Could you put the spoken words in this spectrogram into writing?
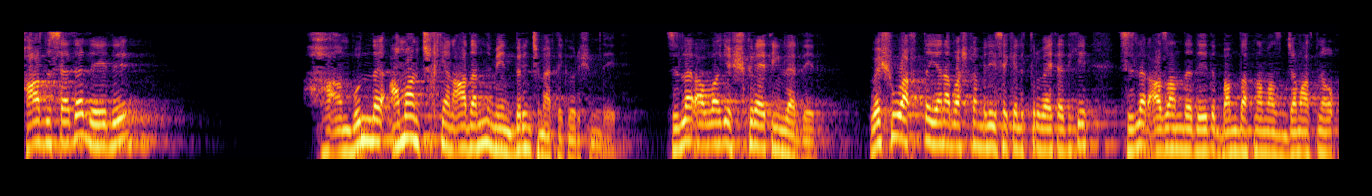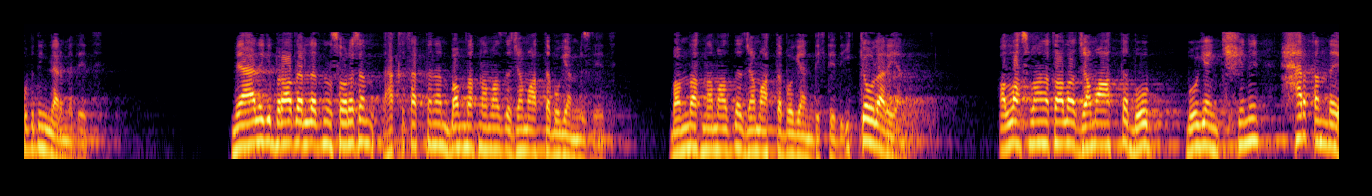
hodisada deydi bunday omon chiqqan odamni men birinchi marta ko'rishim deydi sizlar allohga shukur aytinglar deydi. Va shu vaqtda yana boshqa militsiya kelib turib aytadiki sizlar azonda deydi bomdod namozini jamoat bilan o'qib edinglarmi dedi men haligi birodarlardan so'rasam haqiqatdan ham bomdod namozida jamoatda bo'lganmiz dedi bomdod namozida jamoatda bo'lgandik dedi ikkovlari ham. Alloh subhana taolo jamoatda bo'lib bo'lgan kishini har qanday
